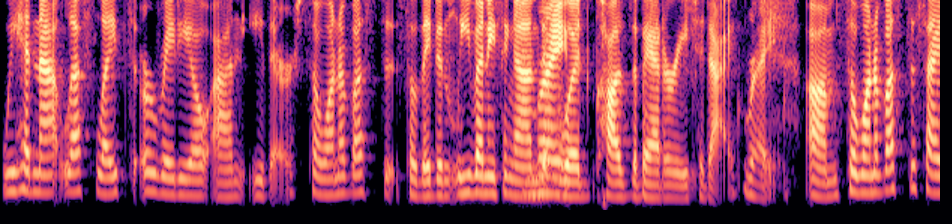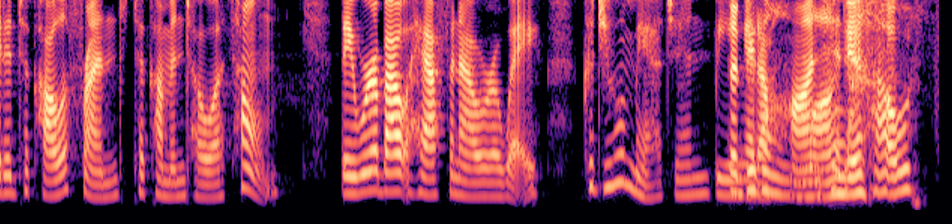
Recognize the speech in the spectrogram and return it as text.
We had not left lights or radio on either. So one of us, so they didn't leave anything on Right. that would cause the battery to die. Right. Um, so one of us decided to call a friend to come and tow us home. They were about half an hour away. Could you imagine being That'd be at a haunted longest. house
